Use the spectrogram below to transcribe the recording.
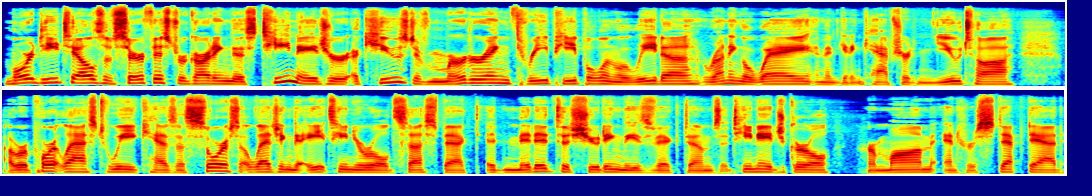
More details have surfaced regarding this teenager accused of murdering three people in Loleta, running away, and then getting captured in Utah. A report last week has a source alleging the 18 year old suspect admitted to shooting these victims a teenage girl, her mom, and her stepdad,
